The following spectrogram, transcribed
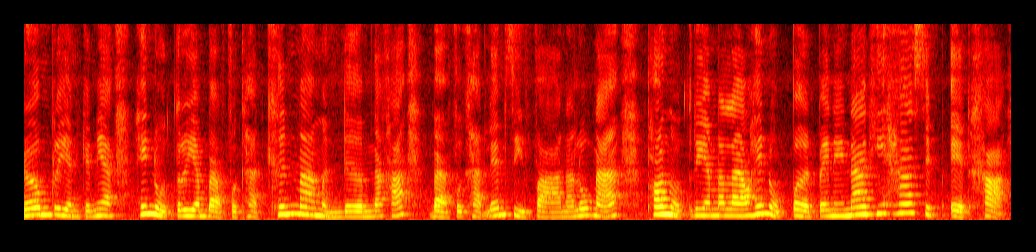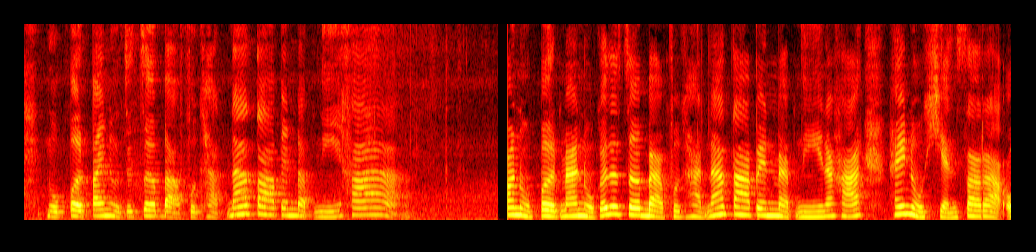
เริ่มเรียนกันเนี่ยให้หนูเตรียมแบบฝึกหัดขึ้นมาเหมือนเดิมนะคะ แบบฝึกหัดเล่มสีฟ้านะลูกนะ พอหนูเตรียมมาแล้วให้หนูเปิดไปในหน้าที่ 51 ค่ะ หนูเปิดไปหนูจะเจอแบบฝึกหัดหน้าตาเป็นแบบนี้ค่ะ พอหนูเปิดมาหนูก็จะเจอแบบฝึกหัดหน้าตาเป็นแบบนี้นะคะ ให้หนูเขียนสระโอ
